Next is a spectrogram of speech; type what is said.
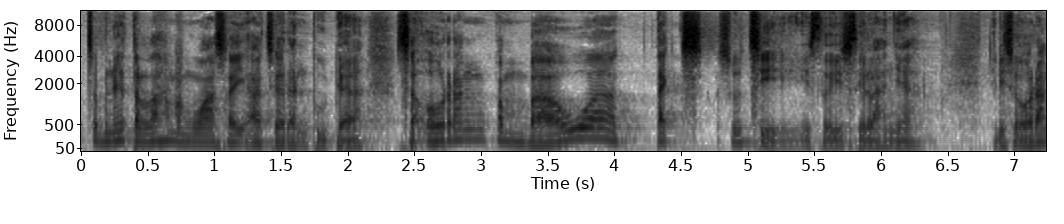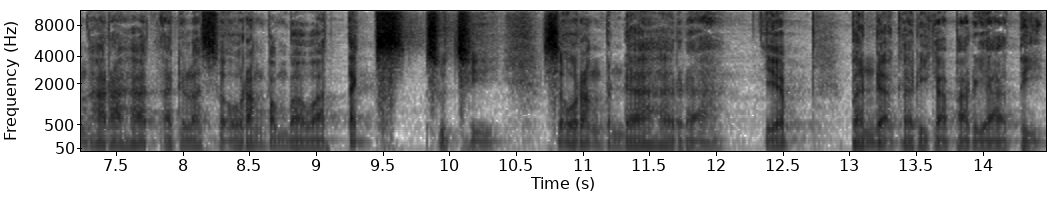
sebenarnya telah menguasai ajaran Buddha, seorang pembawa teks suci, itu istilahnya. Jadi seorang arahat adalah seorang pembawa teks suci, seorang bendahara, ya Banda Garika Pariyati.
